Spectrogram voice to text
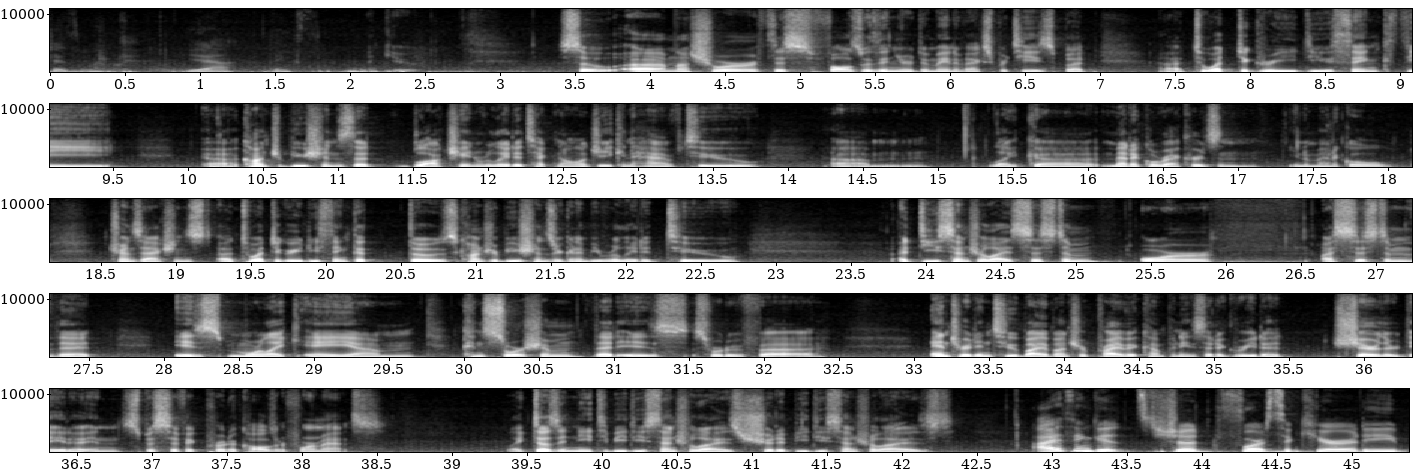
A mic. Yeah, thanks. Thank you. So uh, I'm not sure if this falls within your domain of expertise, but uh, to what degree do you think the uh, contributions that blockchain-related technology can have to, um, like uh, medical records and you know medical transactions, uh, to what degree do you think that those contributions are going to be related to a decentralized system or a system that is more like a um, consortium that is sort of uh, entered into by a bunch of private companies that agree to share their data in specific protocols or formats? Like, does it need to be decentralized? Should it be decentralized? I think it should for security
